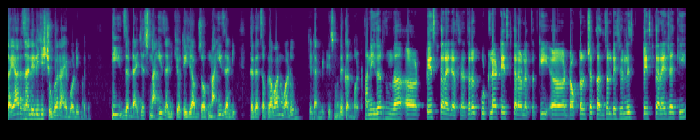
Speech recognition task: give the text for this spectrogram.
तयार झालेली जी शुगर आहे बॉडीमध्ये ती जर डायजेस्ट नाही झाली किंवा ती जी अब्झॉर्ब नाही झाली तर त्याचं प्रमाण वाढून ते डायबिटीजमध्ये कन्वर्ट आणि जर समजा टेस्ट करायच्या असल्या तर कुठल्या टेस्ट कराव्या लागतात? की डॉक्टरच्या कन्सल्टेशनने टेस्ट करायच्या की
